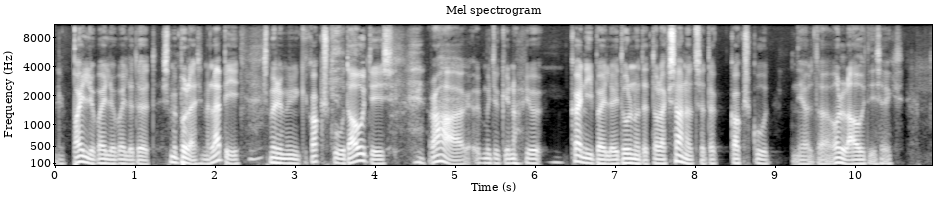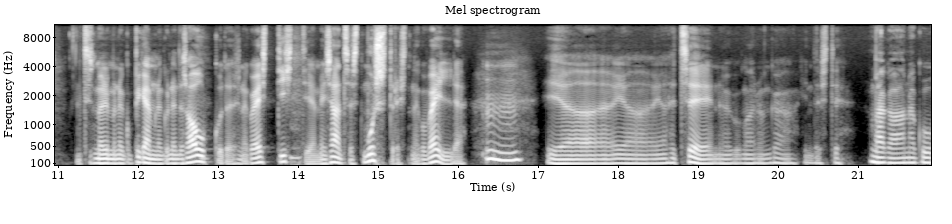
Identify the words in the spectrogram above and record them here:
meil oli palju-palju-palju tööd, siis me põlesime läbi, siis me olime mingi kaks kuud audis. raha muidugi noh, ju ka nii palju ei tulnud, et oleks saanud seda kaks kuud nii-öelda olla audis, eks. et siis me olime nagu pigem nagu nendes aukudes nagu hästi tihti ja me ei saanud sellest mustrist nagu välja mm. -hmm. Ja, ja, ja et see nagu ma arvan ka kindlasti. väga nagu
